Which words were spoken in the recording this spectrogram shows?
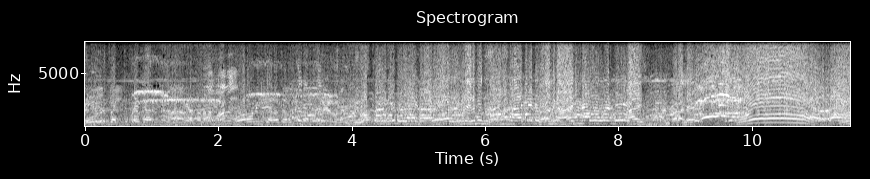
దేవుడి భక్తి ప్రకారం పూర్వం నుంచి ఎలా ఇప్పుడు వెళ్ళిపోతుంది చూడండి కాయ్ కాయ్ చూడండి ఓ! ఓ!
